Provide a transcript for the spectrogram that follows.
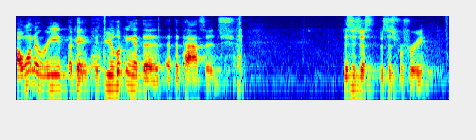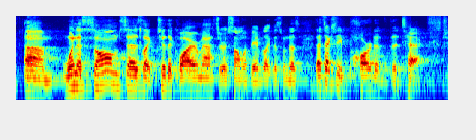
I want to read. Okay, if you're looking at the at the passage, this is just this is for free. Um, when a psalm says like to the choir master, a psalm of David, like this one does, that's actually part of the text.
